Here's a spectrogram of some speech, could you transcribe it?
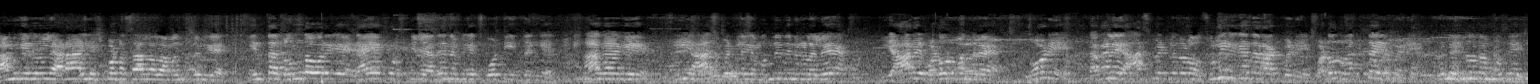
ನಮಗೆ ಇದರಲ್ಲಿ ಹಣ ಇಸ್ಕೊಟ್ಟ ಸಾಲಲ್ಲ ಮನುಷ್ಯನಿಗೆ. ಇಂಥ ನೊಂದವರಿಗೆ ನ್ಯಾಯ ಕೊಡಿಸ್ತೀವಿ ಅದೇ ನಮಗೆ ಕೋಟಿ ಇದ್ದಂಗೆ. ಹಾಗಾಗಿ ಈ ಹಾಸ್ಪಿಟ್ಲಿಗೆ ಮುಂದಿನ ದಿನಗಳಲ್ಲಿ ಯಾರೇ ಬಡವರು ಬಂದ್ರೆ ನೋಡಿ ತಗಲಿ ಹಾಸ್ಪಿಟ್ಲ್ಗಳು ಸುಲಿಗೆ ದರ ಹಾಕ್ಬೇಡಿ ಬಡವರು ರಕ್ತ ಇರಬೇಡಿ. ಇದು ನಮ್ಮ ಉದ್ದೇಶ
